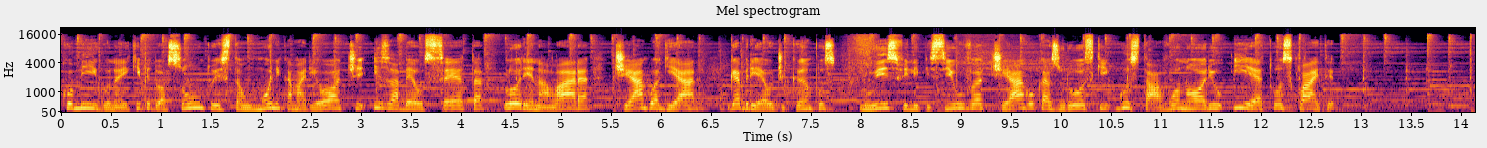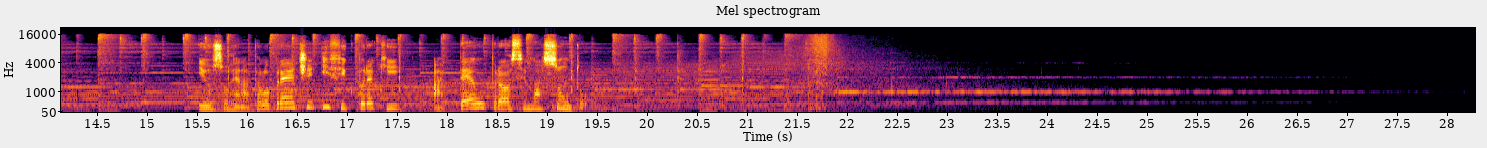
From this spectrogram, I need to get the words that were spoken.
Comigo na equipe do assunto estão Mônica Mariotti, Isabel Seta, Lorena Lara, Tiago Aguiar, Gabriel de Campos, Luiz Felipe Silva, Tiago Kazuroski, Gustavo Honório e Etos Kleiter. Eu sou Renata Loprete e fico por aqui. Até o próximo assunto.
